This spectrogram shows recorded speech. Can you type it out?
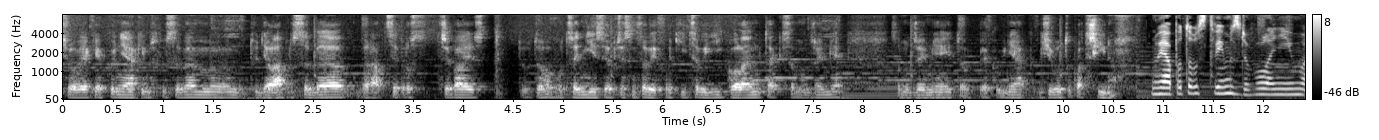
Člověk jako nějakým způsobem to dělá pro sebe rád si prostě třeba je toho focení, si občas něco vyfotí, co vidí kolem, tak samozřejmě samozřejmě i to jako nějak k životu patří. No. no já potom s tvým s dovolením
